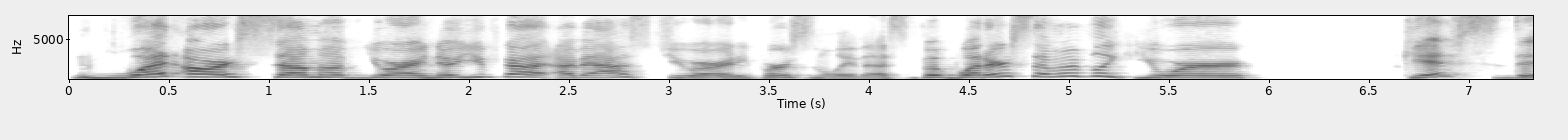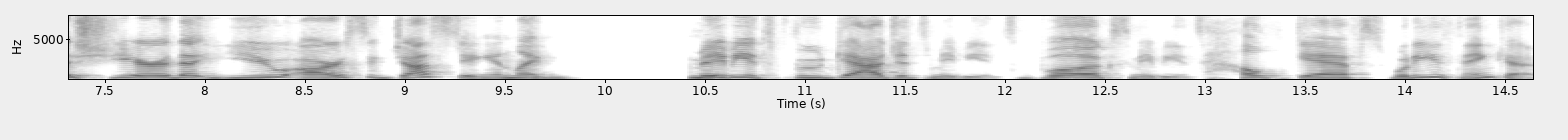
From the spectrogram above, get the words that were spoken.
what are some of your I know you've got I've asked you already personally this, but what are some of like your gifts this year that you are suggesting and like maybe it's food gadgets, maybe it's books, maybe it's health gifts. What are you thinking?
